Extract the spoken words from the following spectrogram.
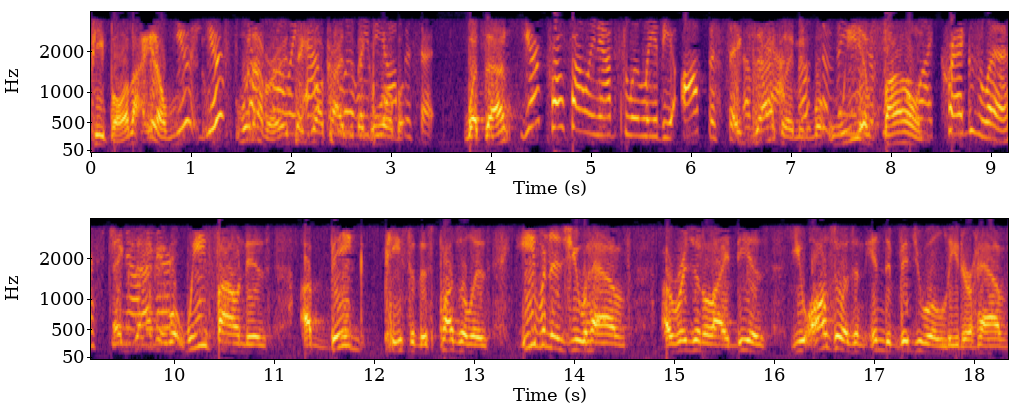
people. And I, you know, You, you're whatever. It takes all kinds to make a world. opposite. What's that? You're profiling absolutely the opposite. Exactly. I mean, Most what we have found- like Craigslist. You know, exactly. they're- what we found is a big piece of this puzzle is even as you have original ideas, you also, as an individual leader, have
